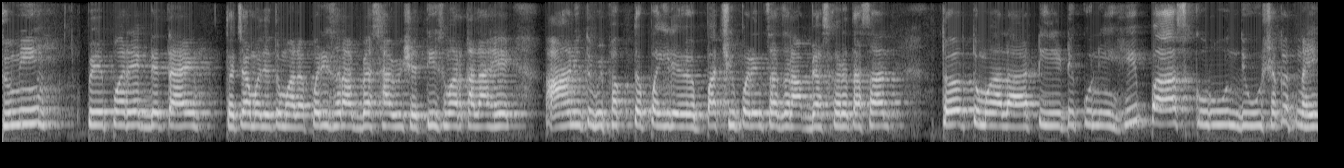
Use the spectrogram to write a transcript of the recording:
तुम्ही पेपर एक देत आहे. त्याच्यामध्ये तुम्हाला परिसर अभ्यास हा विषय तीस मार्काला आहे. आणि तुम्ही फक्त पहिले पाचवीपर्यंतचा जर अभ्यास करत असाल तर तुम्हाला टी ई टी कुणीही पास करून देऊ शकत नाही.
